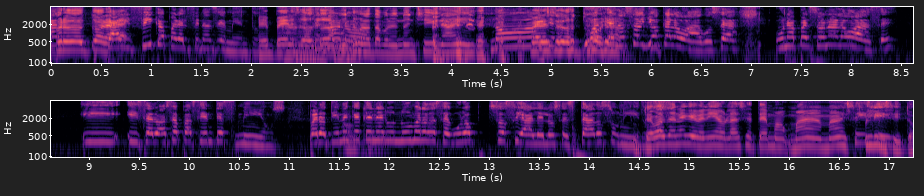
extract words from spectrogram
Ah, pero, doctora, califica para el financiamiento. Espérese, Ah. doctora, Sí, porque no, usted me no. la está poniendo en China ahí. No, Espérese, yo- doctora. porque no soy yo que lo hago. O sea, una persona lo hace y, y se lo hace a pacientes míos. Pero tiene que tener un número de seguro social en los Estados Unidos. Usted va a tener que venir a hablar ese tema más, más Sí, explícito.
